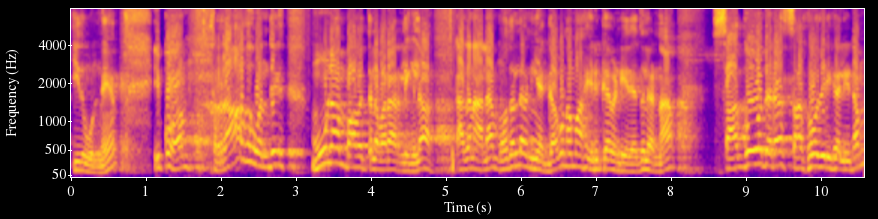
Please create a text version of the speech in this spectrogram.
இது ஒண்ணு. இப்போ ராகு வந்து மூணாம் பாவத்துல வரார் இல்லைங்களா? அதனால முதல்ல நீங்க கவனமாக இருக்க வேண்டியது எதுலன்னா சகோதர சகோதரிகளிடம்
